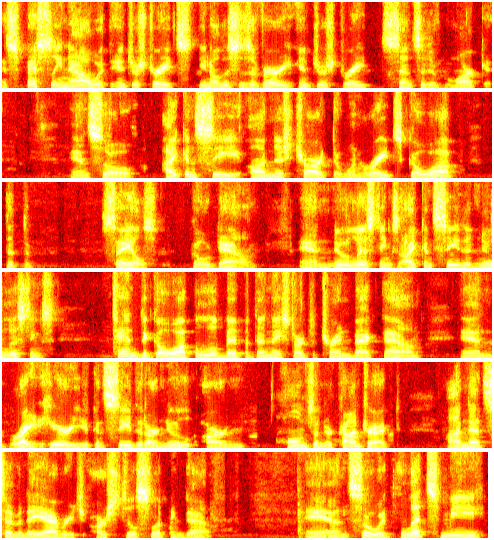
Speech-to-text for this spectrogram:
especially now with interest rates you know this is a very interest rate sensitive market. And so I can see on this chart that when rates go up that the sales go down and new listings, I can see that new listings tend to go up a little bit, but then they start to trend back down. And right here, you can see that our new our homes under contract on that seven day average are still slipping down. And so it lets me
